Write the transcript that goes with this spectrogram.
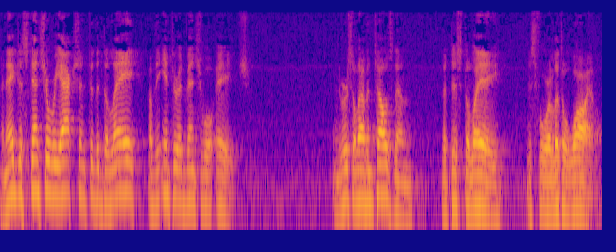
An existential reaction to the delay of the interadventual age. And verse 11 tells them that this delay is for a little while.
